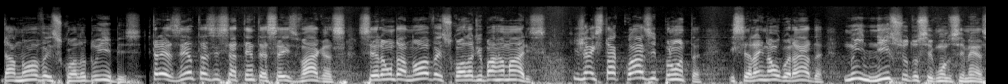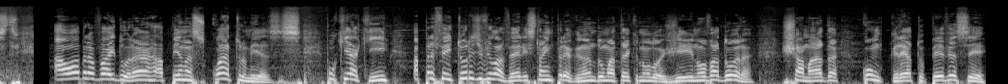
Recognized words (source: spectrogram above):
da nova escola do IBES. 376 vagas serão da nova escola de Barra Mares, que já está quase pronta e será inaugurada no início do segundo semestre. A obra vai durar apenas quatro meses, porque aqui a Prefeitura de Vila Velha está empregando uma tecnologia inovadora, chamada concreto PVC.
